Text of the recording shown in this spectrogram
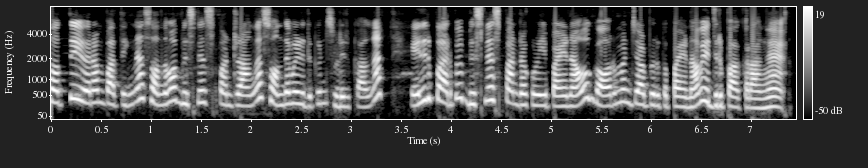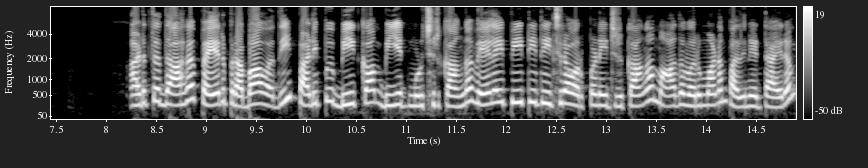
சொத்து விவரம் பார்த்தீங்கன்னா சொந்தமாக பிஸ்னஸ் பண்ணுறாங்க சொந்த வீடு இருக்குன்னு சொல்லியிருக்காங்க. எதிர்பார்ப்பு பிஸ்னஸ் பண்ணுறக்கூடிய பையனாகவும் கவர்மெண்ட் ஜாப் இருக்க பையனாகவும் எதிர்பார்க்குறாங்க. அடுத்ததாக பெயர் பிரபாவதி படிப்பு பிகாம் பிஎட் முடிச்சிருக்காங்க. வேலை பிடி டீச்சராக ஒர்க் பண்ணிட்டு இருக்காங்க. மாத வருமானம் பதினெட்டாயிரம்.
